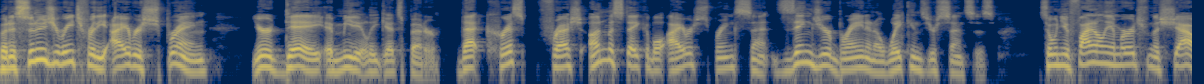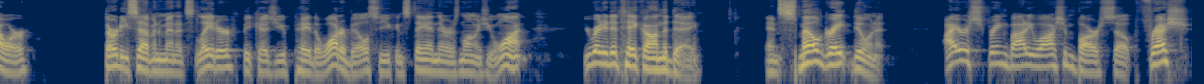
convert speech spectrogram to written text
but as soon as you reach for the Irish Spring, your day immediately gets better. That crisp, fresh, unmistakable Irish Spring scent zings your brain and awakens your senses. So when you finally emerge from the shower, 37 minutes later, because you pay the water bill so you can stay in there as long as you want, you're ready to take on the day and smell great doing it. Irish Spring Body Wash and Bar Soap. Fresh,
